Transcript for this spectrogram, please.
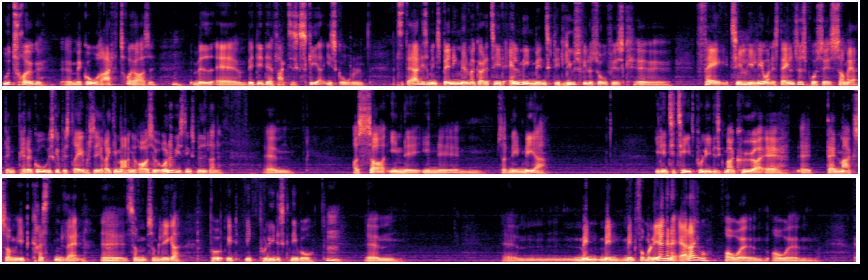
utrygge øh, med god ret, tror jeg også, mm. ved, ved det, der faktisk sker i skolen. Altså, der er liksom en spænding mellom at gøre det til et almenmenneskeligt, livsfilosofisk fag til mm. elevernes dannelsesproces, som er den pædagogiske bestræbelse i rigtig mange, også undervisningsmidlerne. Øhm, og så en, en, en, sådan en mere identitetspolitisk markør av, af Danmark som et kristent land, øh, mm. som, som ligger på et, et politisk niveau. Mm. Øhm, øhm, men, men, men formuleringene er der jo, og, og øh,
